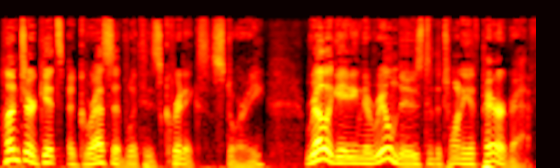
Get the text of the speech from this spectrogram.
Hunter gets aggressive with his critics story relegating the real news to the 20th paragraph.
